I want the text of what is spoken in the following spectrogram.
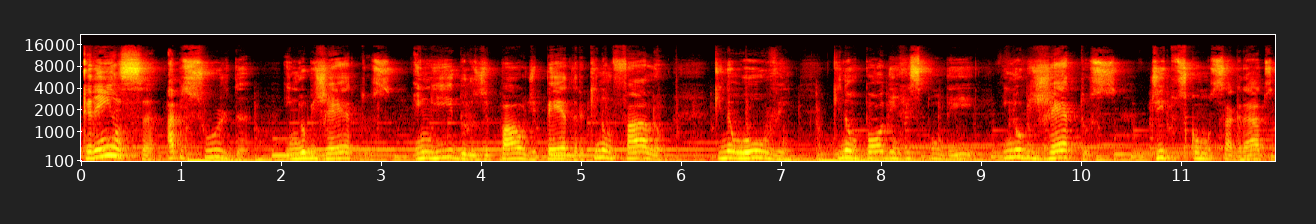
crença absurda em objetos, em ídolos de pau, de pedra, que não falam, que não ouvem, que não podem responder, em objetos ditos como sagrados.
